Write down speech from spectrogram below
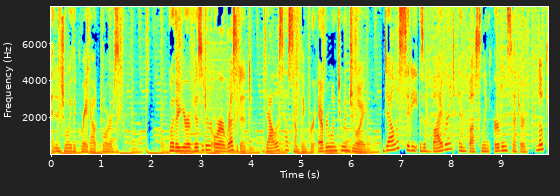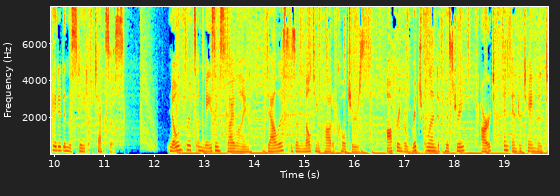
and enjoy the great outdoors. Whether you're a visitor or a resident, Dallas has something for everyone to enjoy. Dallas City is a vibrant and bustling urban center located in the state of Texas. Known for its amazing skyline, Dallas is a melting pot of cultures, offering a rich blend of history, art, and entertainment.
